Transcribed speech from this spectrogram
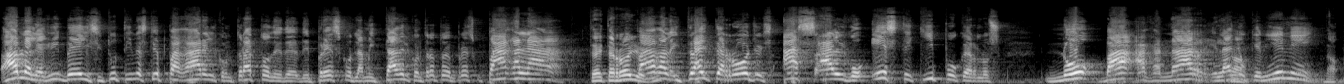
Háblale a Green Bay, si tú tienes que pagar el contrato de, de, Prescott, la mitad del contrato de Prescott, págala. Tráete a Rogers. Págala y tráete a Rogers, haz algo. Este equipo, Carlos, no va a ganar el año que viene. No.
